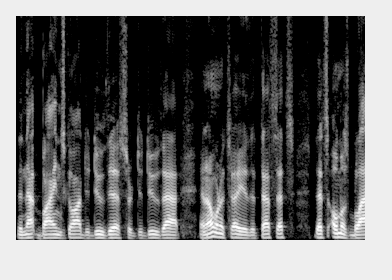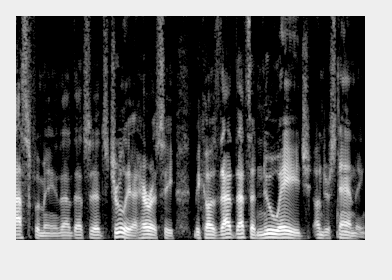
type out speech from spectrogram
then that binds God to do this or to do that. And I want to tell you that that's, that's, that's almost blasphemy. That, that's, it's truly a heresy because that, that's a new age understanding.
